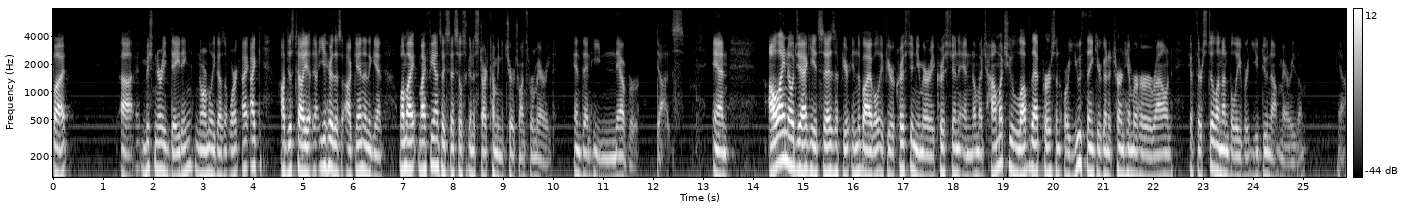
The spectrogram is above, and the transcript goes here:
but uh, missionary dating normally doesn't work. I, I, will just tell you, you hear this again and again. Well, my, my fiance says he's going to start coming to church once we're married, and then he never does. And all I know, Jackie, it says if you're in the Bible, if you're a Christian, you marry a Christian, and no matter how much you love that person or you think you're going to turn him or her around, if they're still an unbeliever, you do not marry them. Yeah.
